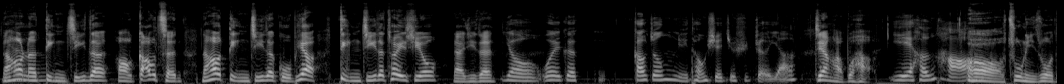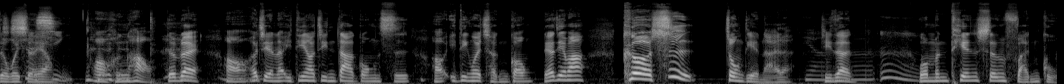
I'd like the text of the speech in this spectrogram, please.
然后呢顶级的哦高层，然后顶级的股票，顶级的退休，来吉珍。有，我有一个高中女同学就是这样，这样好不好？也很好哦，处女座就会这样，哦，很好，对不对？好，而且呢，一定要进大公司，好，一定会成功，了解吗？可是。重点来了，其正，嗯，我们天生反骨，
